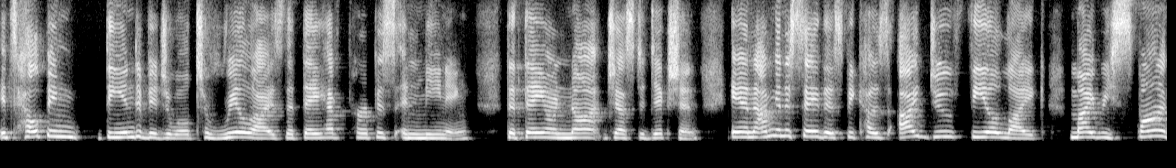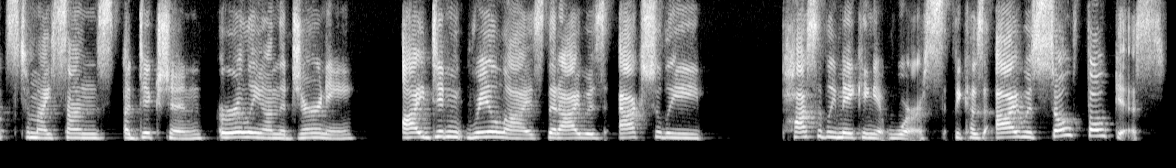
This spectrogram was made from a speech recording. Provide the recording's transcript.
It's helping the individual to realize that they have purpose and meaning, that they are not just addiction. And I'm going to say this because I do feel like my response to my son's addiction early on the journey I didn't realize that I was actually possibly making it worse because I was so focused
